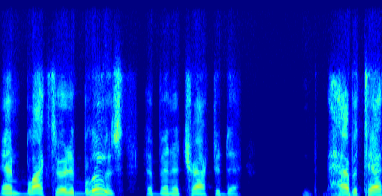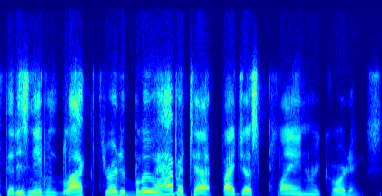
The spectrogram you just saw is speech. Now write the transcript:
And black-throated blues have been attracted to habitat that isn't even black-throated blue habitat by just playing recordings.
